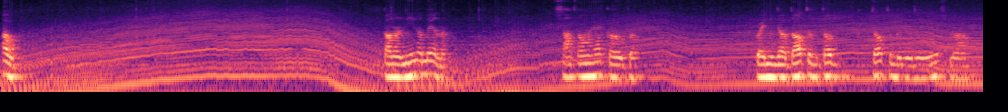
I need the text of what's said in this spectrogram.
Oh. Ik kan er niet naar binnen. Er staat wel een hek open. Ik weet niet dat dat, dat, dat de bedoeling is, maar...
